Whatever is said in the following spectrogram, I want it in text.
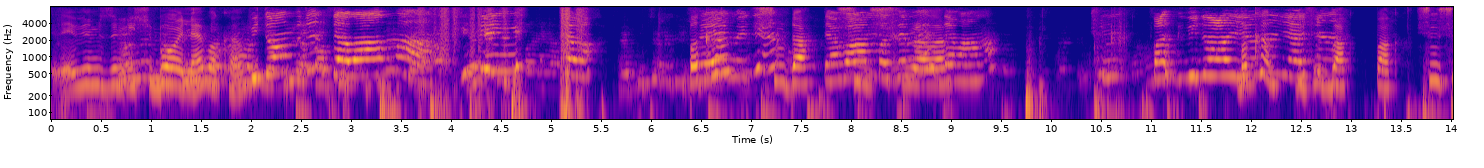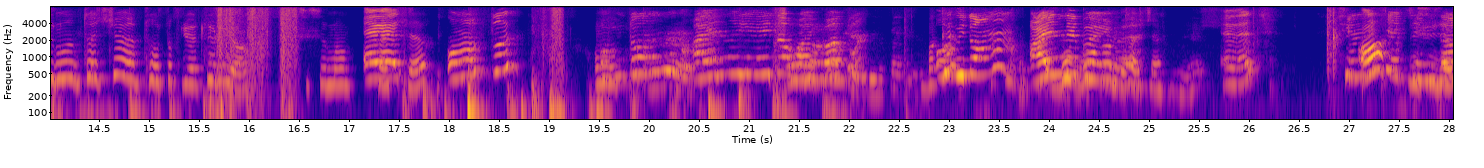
Evimizin içi böyle bakın. Videomuzun devamı. Videomuz devam. Bakın şurada. Devamı şu- şuralar- Devamı. Çünkü bak videoyu Bakın işte bak bak şu şunun taşı tosup götürüyor. Şu şunun Evet. taşı. Unuttuk. Unuttum. Aynı yeri de var. Bakın. O Bakın videonun aynı bu bölümü. taşı. Evet. Şimdi Ah, düşecek. daha.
